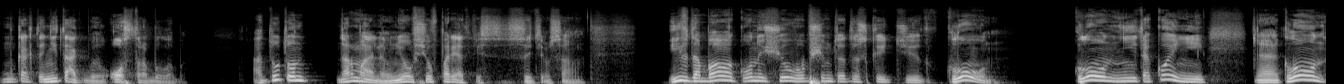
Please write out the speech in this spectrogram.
ну, как-то не так бы остро было бы. А тут он нормально, у него все в порядке с, с этим самым. И вдобавок он еще, в общем-то, так сказать, клоун. Клоун не такой, не... Э, клоун,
